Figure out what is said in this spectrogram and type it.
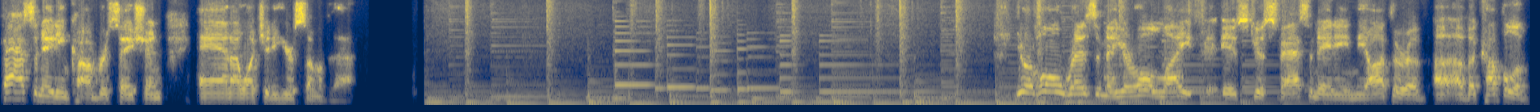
Fascinating conversation, and I want you to hear some of that. Your whole resume, your whole life is just fascinating. The author of, uh, of a couple of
